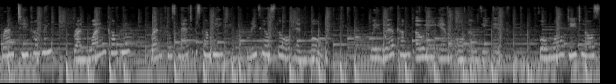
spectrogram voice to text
brand tea company, brand wine company, brand cosmetics company, retail store, and more. We welcome OEM or ODM. For more details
